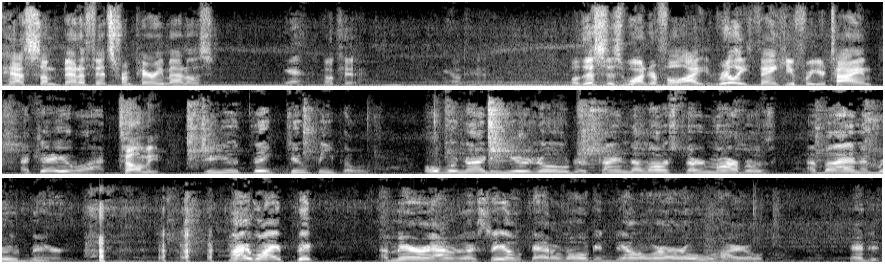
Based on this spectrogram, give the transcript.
has some benefits from Prairie Meadows? Yeah. Okay. Okay. Well, this is wonderful. I really thank you for your time. I tell you what, Tell me. do you think two people over 90 years old has kind of lost their marbles uh, of buying a broodmare? My wife picked a mare out of a sale catalog in Delaware, Ohio, and it,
